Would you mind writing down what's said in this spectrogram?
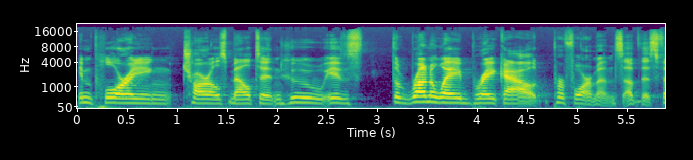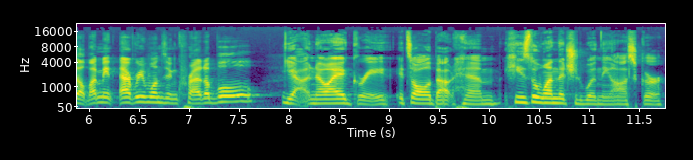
imploring Charles Melton, who is the runaway breakout performance of this film. I mean, everyone's incredible. Yeah, no, I agree. It's all about him. He's the one that should win the Oscar.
